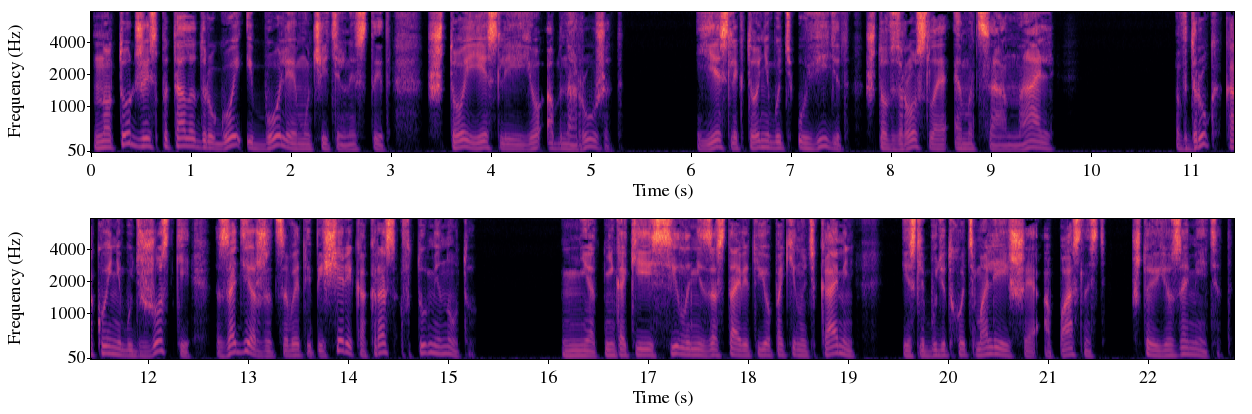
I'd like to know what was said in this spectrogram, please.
Но тут же испытала другой и более мучительный стыд. Что, если ее обнаружат? Если кто-нибудь увидит, что взрослая эмоциональ... Вдруг какой-нибудь жесткий задержится в этой пещере как раз в ту минуту. Нет, никакие силы не заставят ее покинуть камень, если будет хоть малейшая опасность, что ее заметят.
